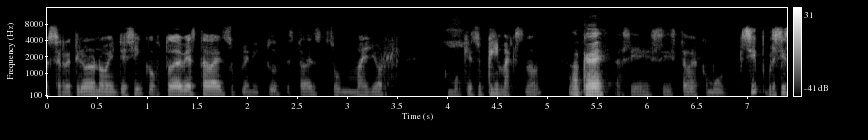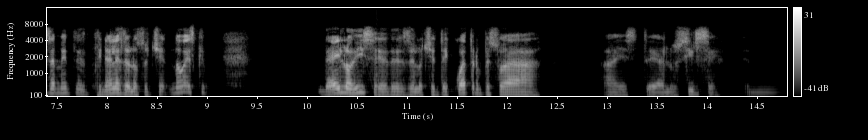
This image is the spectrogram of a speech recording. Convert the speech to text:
se retiró en el 95, todavía estaba en su plenitud, estaba en su mayor, como que su clímax, ¿no? ok. Así, sí, estaba como, sí, precisamente finales de los 80, no, es que de ahí lo dice, desde el 84 empezó a, a, este, a lucirse en,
